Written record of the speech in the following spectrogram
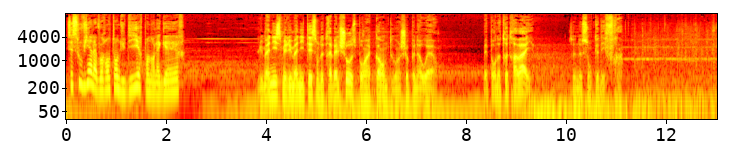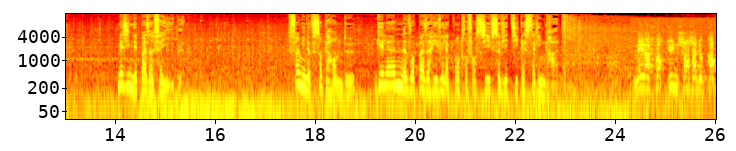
se souvient l'avoir entendu dire pendant la guerre L'humanisme et l'humanité sont de très belles choses pour un Kant ou un Schopenhauer. Mais pour notre travail, ce ne sont que des freins. Mais il n'est pas infaillible. Fin 1942, Gehlen ne voit pas arriver la contre-offensive soviétique à Stalingrad. Mais la fortune changea de camp.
